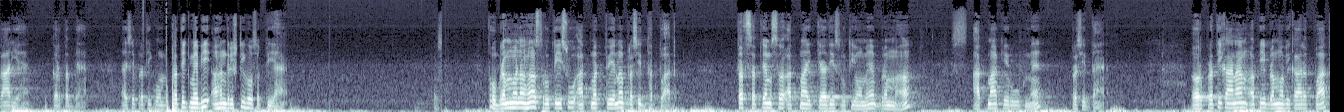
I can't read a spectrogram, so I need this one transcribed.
कार्य है, कर्तव्य है। ऐसे प्रतीकों में, प्रतीक में भी अहम दृष्टि हो सकती है। तो ब्रह्मण श्रुतिषु आत्मत्वेन प्रसिद्धत्वात्। तत्सत्यम स आत्मा इत्यादि श्रुतियों में ब्रह्म आत्मा के रूप में प्रसिद्ध है। और प्रतीकानाम अपि ब्रह्म विकारत्वात्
